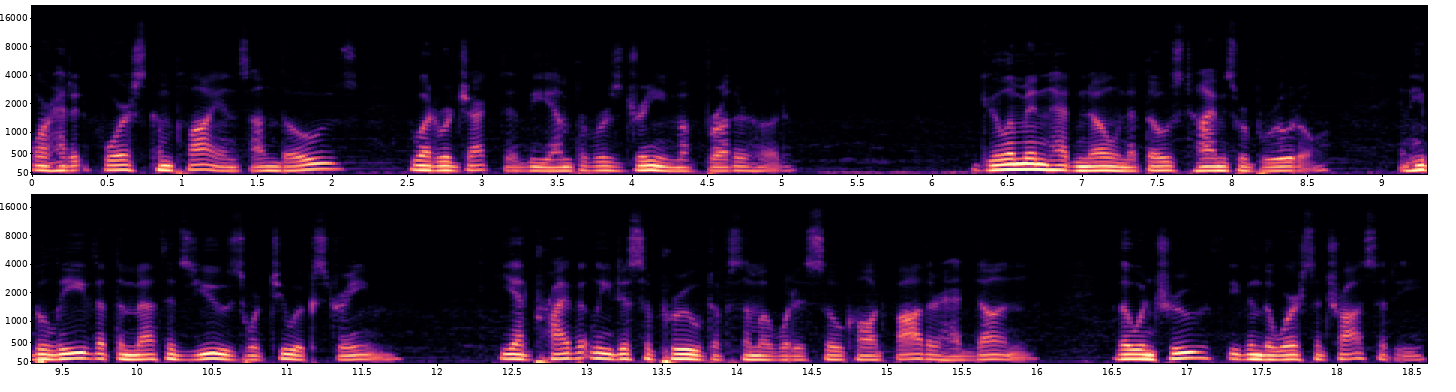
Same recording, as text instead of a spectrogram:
Or had it forced compliance on those who had rejected the Emperor's dream of brotherhood? Guilliman had known that those times were brutal, and he believed that the methods used were too extreme. He had privately disapproved of some of what his so-called father had done, though in truth even the worst atrocity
